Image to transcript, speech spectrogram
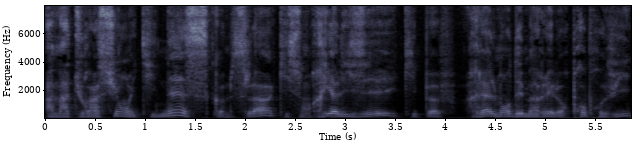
à maturation et qui naissent comme cela, qui sont réalisés, qui peuvent réellement démarrer leur propre vie,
